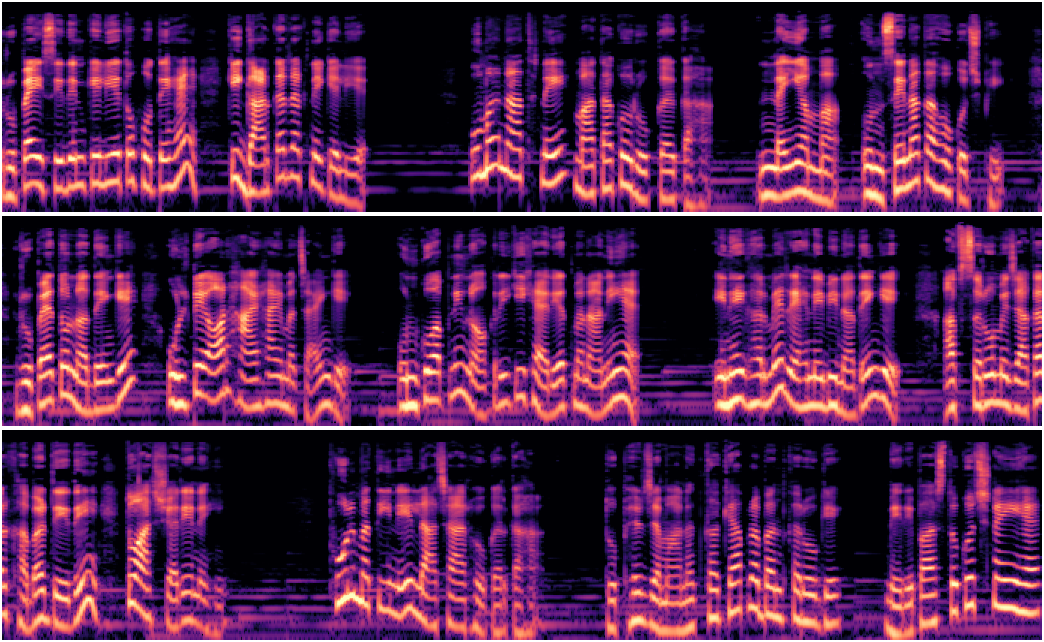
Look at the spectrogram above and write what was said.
रुपए इसी दिन के लिए तो होते हैं कि गाड़ कर रखने के लिए। उमानाथ ने माता को रोककर कहा, नहीं अम्मा, उनसे ना कहो कुछ भी। रुपए तो न देंगे, उल्टे और हाय हाय मचाएँगे। उनको अपनी नौकरी की खैरियत मनानी है। इन्हें घर में रहने भी न देंगे। अफसरों में जाकर खबर दे दें तो आश्चर्य नहीं। फूलमती ने लाचार होकर कहा तो फिर जमानत का क्या प्रबंध करोगे? मेरे पास तो कुछ नहीं है।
